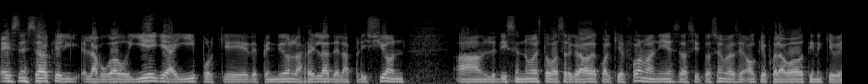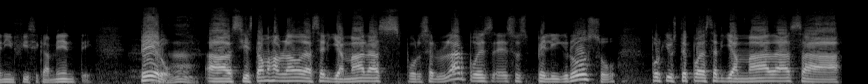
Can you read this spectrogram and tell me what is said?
es necesario que el, el abogado llegue allí porque dependiendo de las reglas de la prisión, le dicen no, esto va a ser grabado de cualquier forma, ni esa situación va a decir, ok, pues el abogado tiene que venir físicamente. Pero Ah. ah, si estamos hablando de hacer llamadas por celular, pues eso es peligroso porque usted puede hacer llamadas a,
